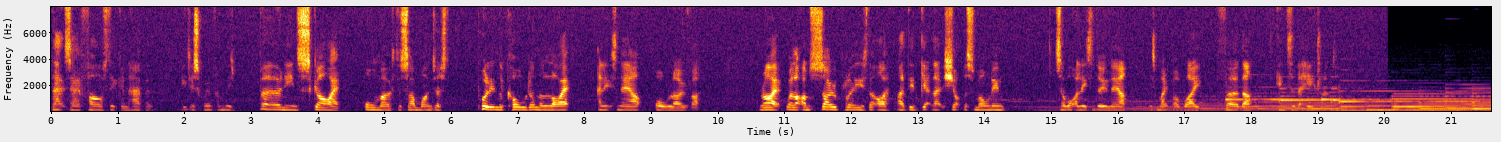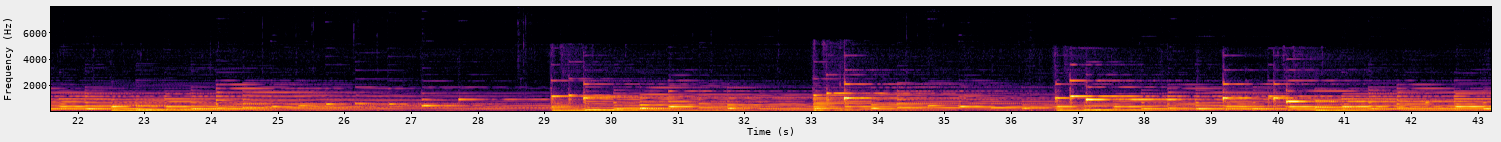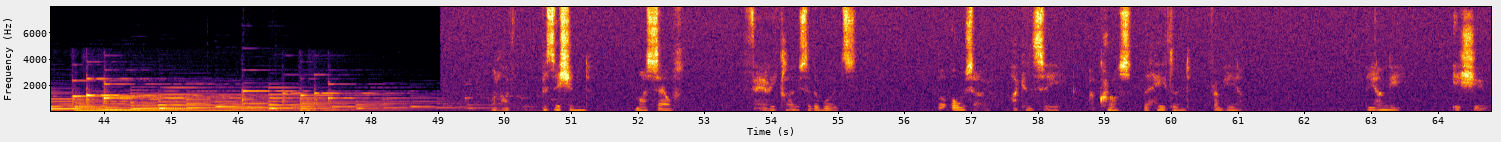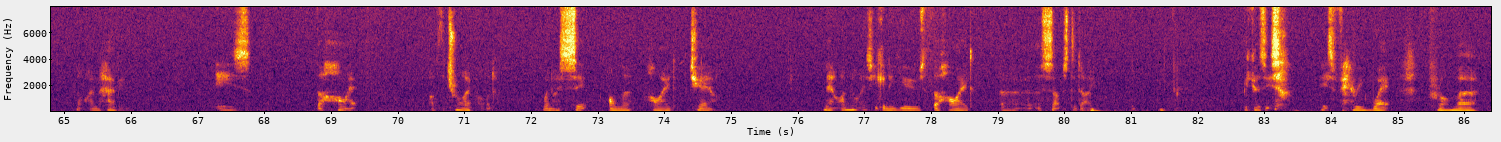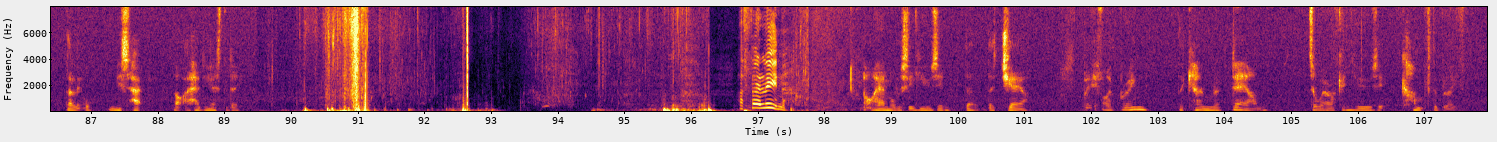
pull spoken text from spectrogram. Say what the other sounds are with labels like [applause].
That's how fast it can happen. It just went from this burning sky almost to someone just pulling the cord on the light and it's now all over. Right, well I'm so pleased that I, I did get that shot this morning. So what I need to do now is make my way further into the heathland. Positioned myself fairly close to the woods, but also I can see across the heathland from here. The only issue that I'm having is the height of the tripod when I sit on the hide chair. Now I'm not actually going to use the hide uh, as such today because it's it's very wet from uh, the little mishap that I had yesterday. I fell in. I am obviously using the, the chair, but if I bring the camera down to where I can use it comfortably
